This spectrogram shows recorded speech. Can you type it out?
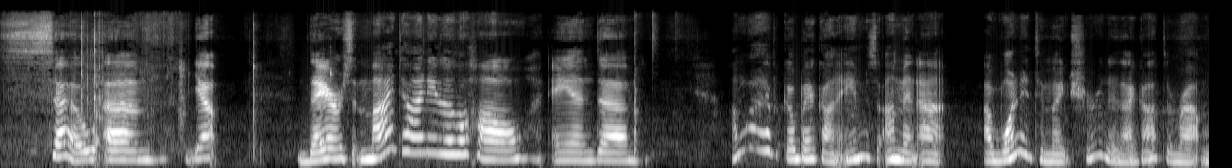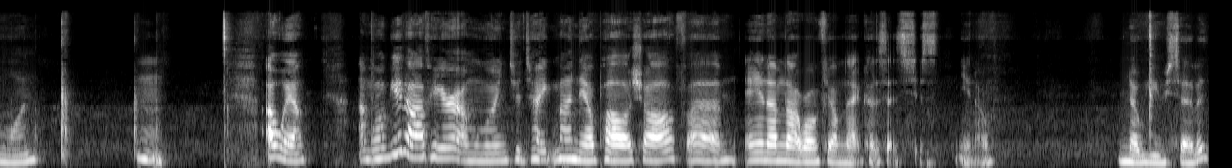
So, um, yep. There's my tiny little haul. And uh, I'm going to have to go back on Amazon. I mean, I, I wanted to make sure that I got the right one. Hmm. Oh, well. I'm going to get off here. I'm going to take my nail polish off. Um, and I'm not going to film that because that's just, you know, no use of it.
